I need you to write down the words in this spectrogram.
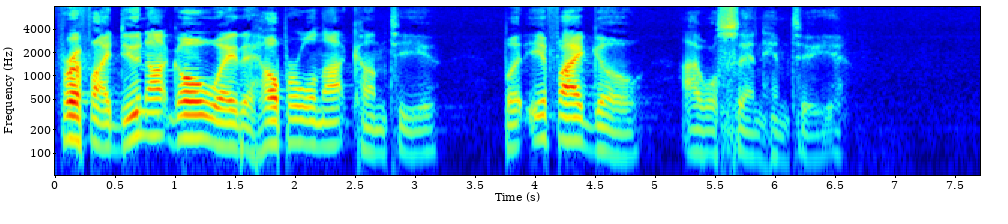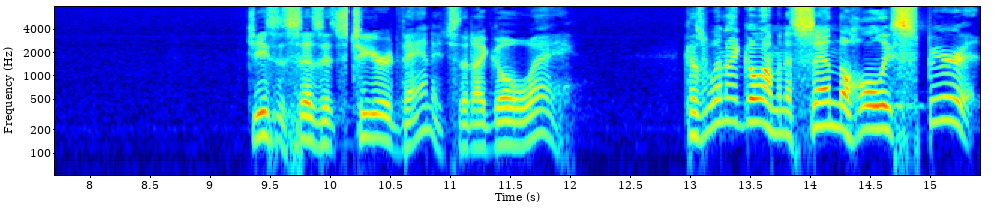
For if I do not go away, the Helper will not come to you. But if I go, I will send him to you. Jesus says it's to your advantage that I go away. Because when I go, I'm going to send the Holy Spirit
